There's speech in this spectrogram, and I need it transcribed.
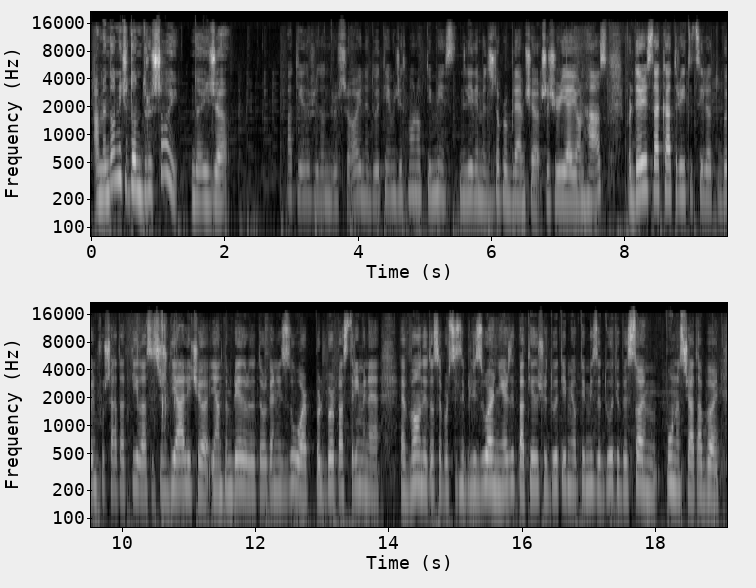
a mendoni që do ndryshojë ndonjë gjë? Patjetër që do ndryshojë, ne duhet të jemi gjithmonë optimistë në lidhje me çdo problem që shoqëria jonë has, përderisa ka të rinj të cilët bëjnë fushata të tilla siç është djali që janë të mbledhur dhe të organizuar për të bërë pastrimin e e vendit ose për të sensibilizuar njerëzit, patjetër që duhet të jemi optimistë dhe duhet t'ju besojmë punës që ata bëjnë,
